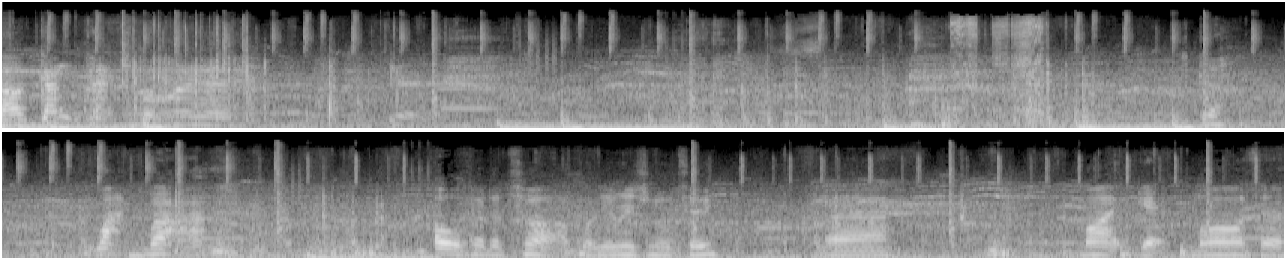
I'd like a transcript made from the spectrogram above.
our gunk pack on there. Yeah. Whack that over the top of the original two. Uh, might get more to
